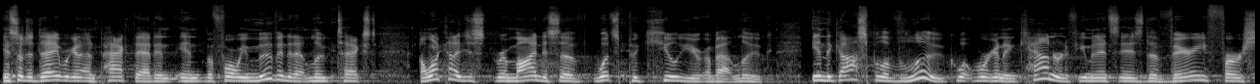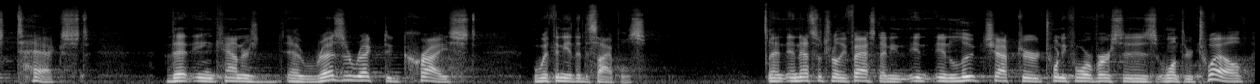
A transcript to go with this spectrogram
And so today we're going to unpack that. And, and before we move into that Luke text, I want to kind of just remind us of what's peculiar about Luke. In the Gospel of Luke, what we're going to encounter in a few minutes is the very first text that encounters a resurrected Christ with any of the disciples. And, and that's what's really fascinating. In, in Luke chapter 24, verses 1 through 12,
